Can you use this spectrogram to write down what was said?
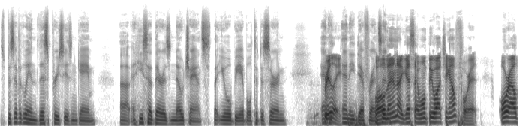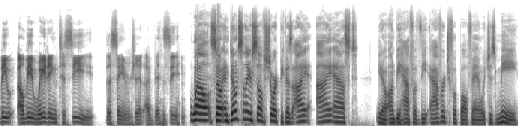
specifically in this preseason game?" Uh, and he said there is no chance that you will be able to discern any, Really? any difference. Well, And- then I guess I won't be watching out for it, or I'll be I'll be waiting to see the same shit I've been seeing. Well, so and don't sell yourself short because I I asked, you know, on behalf of the average football fan, which is me.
